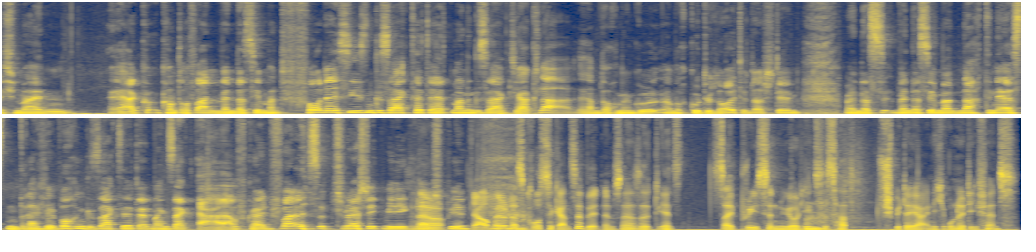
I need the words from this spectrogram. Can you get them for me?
ich meine, ja, ko- kommt drauf an, wenn das jemand vor der Season gesagt hätte, hätte man gesagt, ja klar, wir haben doch, eine, haben doch gute Leute da stehen. Wenn das, wenn das jemand nach den ersten drei, vier Wochen gesagt hätte, hätte man gesagt, ja, auf keinen Fall, so trashig, wie die gerade Ja, spielen. ja, auch wenn du das große ganze Bild nimmst, ne? Also jetzt seit Breeze in New Orleans ist, hat, spielt er ja eigentlich ohne Defense.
